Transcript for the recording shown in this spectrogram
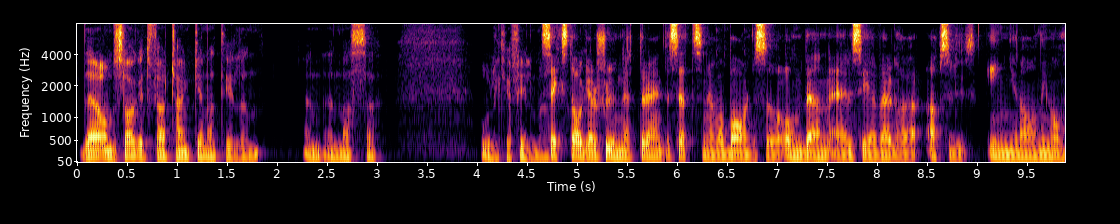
det här omslaget för tankarna till en, en, en massa olika filmer. Sex dagar och sju nätter har jag inte sett sedan jag var barn, så om den är sevärd har jag absolut ingen aning om.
